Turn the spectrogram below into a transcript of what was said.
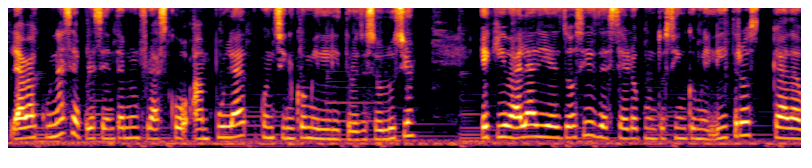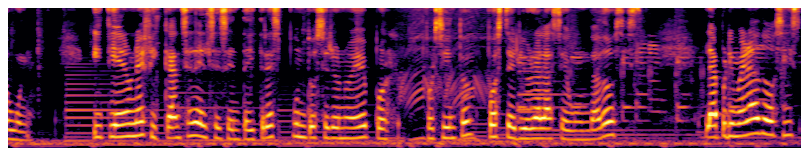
La vacuna se presenta en un frasco ámpula con 5 mililitros de solución, equivale a 10 dosis de 0.5 mililitros cada una y tiene una eficacia del 63.09% posterior a la segunda dosis. La primera dosis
